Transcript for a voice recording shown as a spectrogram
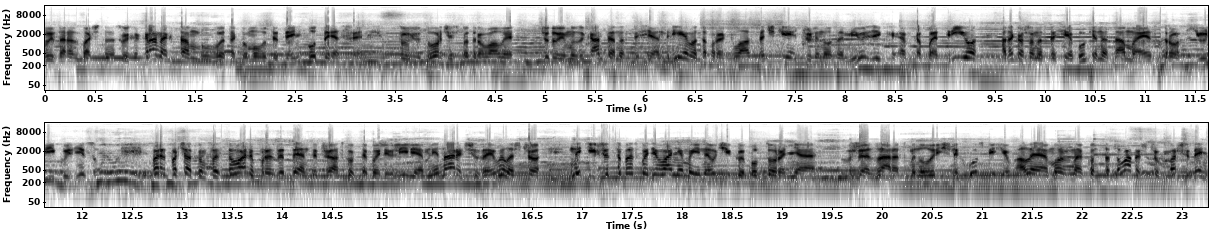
ви зараз бачите на своїх екранах. Там був так би мовити день Одеси. Свою творчість подарували чудові музиканти Анастасія Андрієва та проект Ласточки, Джуліноза Мюзік, ФКП Тріо, а також Анастасія Букіна та маестро Юрій Кузнєцов. Перед початком фестивалю президент джаз Коктебелів Лілія Млінарич заявила, що не тішить себе сподіваннями і не очікує повторення вже зараз минулорічних успіхів, але можна констатувати, що в перший день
